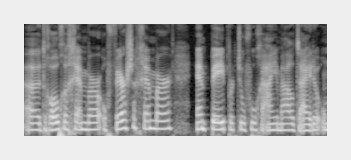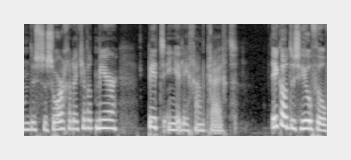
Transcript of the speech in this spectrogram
uh, droge gember of verse gember. En peper toevoegen aan je maaltijden. Om dus te zorgen dat je wat meer pit in je lichaam krijgt. Ik had dus heel veel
